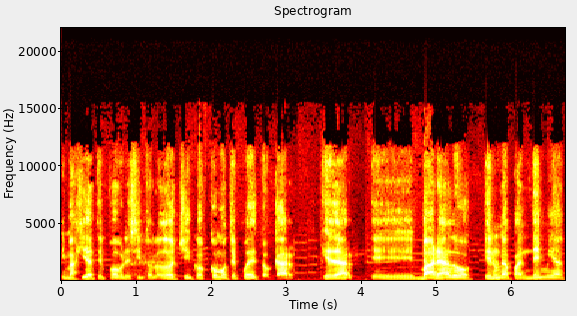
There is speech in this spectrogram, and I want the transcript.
Imagínate, pobrecito, los dos chicos, cómo te puede tocar quedar eh, varado en una pandemia,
